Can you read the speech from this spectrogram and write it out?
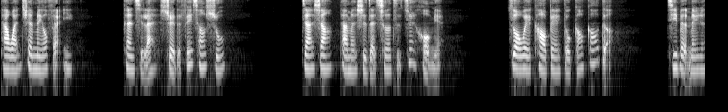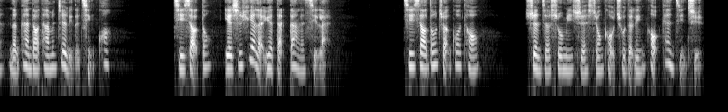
她完全没有反应，看起来睡得非常熟。加上他们是在车子最后面，座位靠背都高高的，基本没人能看到他们这里的情况。齐晓东。也是越来越胆大了起来。齐晓东转过头，顺着舒明雪胸口处的领口看进去，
